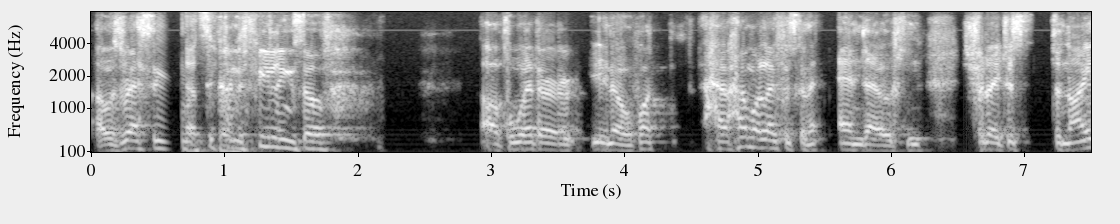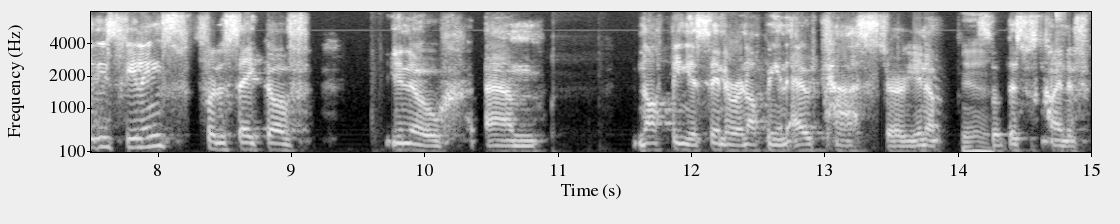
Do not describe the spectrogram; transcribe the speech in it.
I was wrestling That's with the kind of feelings of of whether you know what how, how my life was going to end out and should i just deny these feelings for the sake of you know um not being a sinner or not being an outcast or you know Yeah. so this was kind of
